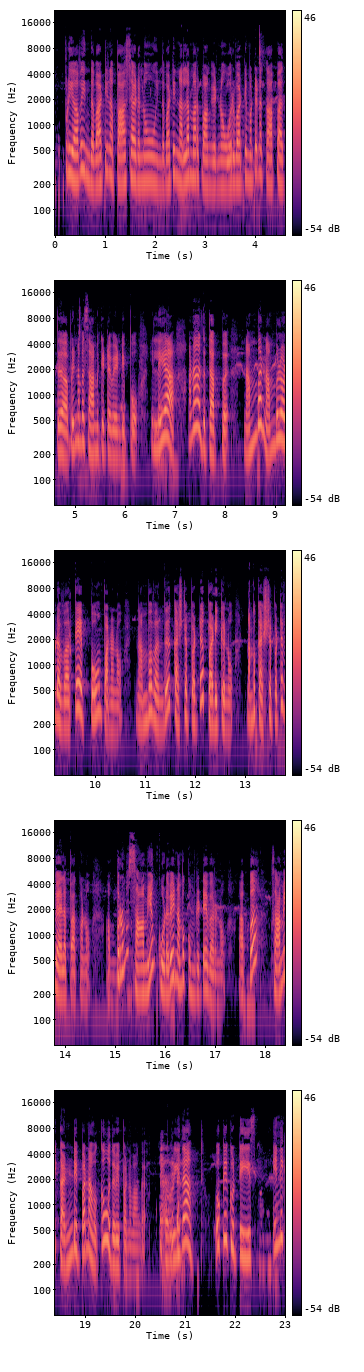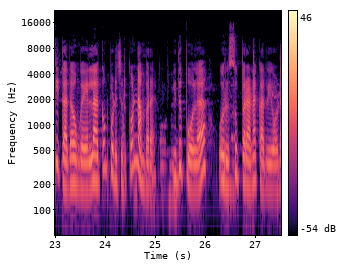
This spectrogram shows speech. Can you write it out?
எப்படியாவது இந்த வாட்டி நான் பாஸ் ஆயிடணும். இந்த வாட்டி நல்ல மார்க் வாங்கிடணும். ஒரு வாட்டி மட்டும் நான் காப்பாத்து அப்படின்னு நம்ம சாமி கிட்ட வேண்டிப்போம். இல்லையா? ஆனா அது தப்பு. நம்ம நம்மளோட ஒர்க்கை எப்பவும் பண்ணணும். நம்ம வந்து கஷ்டப்பட்டு படிக்கணும். நம்ம கஷ்டப்பட்டு வேலை பார்க்கணும். அப்புறம் சாமியும் கூடவே நம்ம கும்பிட்டுட்டே வரணும். அப்போ சாமி கண்டிப்பா நமக்கு உதவி பண்ணுவாங்க. புரியுதா? ஓகே குட்டீஸ் இன்னைக்கு கதை உங்க எல்லாருக்கும் பிடிச்சிருக்கும்னு நம்புறேன். இது போல ஒரு சூப்பரான கதையோட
